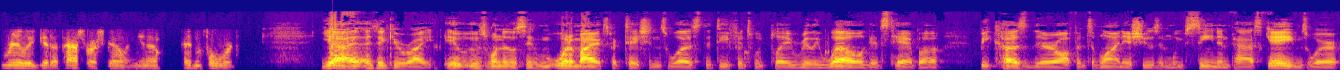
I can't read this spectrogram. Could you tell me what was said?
really get a pass rush going. You know, heading forward. Yeah, I think you're right. It was one of those things. One of my expectations was the defense would play really well against Tampa because of their offensive line issues, and we've seen in past games where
